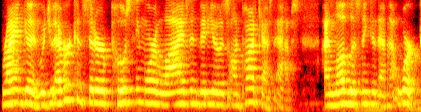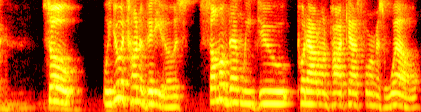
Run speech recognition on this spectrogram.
Ryan Good, would you ever consider posting more lives and videos on podcast apps? I love listening to them at work. So we do a ton of videos. Some of them we do put out on podcast form as well.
